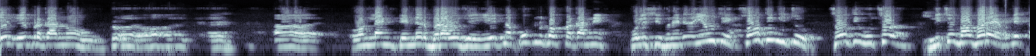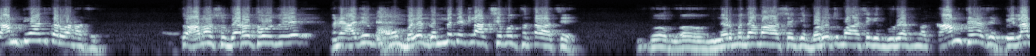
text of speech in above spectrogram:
એ એ પ્રકારનું ઓનલાઈન ટેન્ડર ભરાવવું જોઈએ. એ રીતના કોઈક ને કોઈક પ્રકારની પોલિસી બની એવું છે સૌથી નીચું, સૌથી ઓછો નીચો ભાવ ભરે, એટલે કામ ત્યાં જ કરવાનો છે. તો આમાં સુધારો થવો જોઈએ અને આજે હું ભલે ગમે તેટલા આક્ષેપો થતા હશે નર્મદામાં હશે કે ભરૂચમાં હશે કે ગુજરાતમાં કામ થયા છે પેલા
